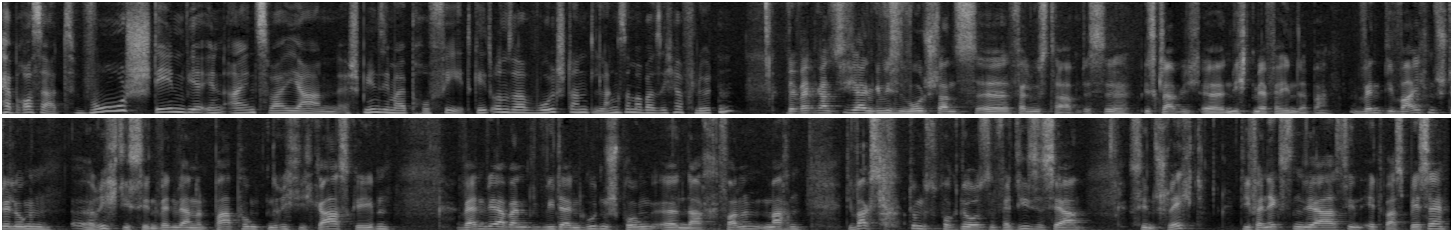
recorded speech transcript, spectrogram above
Herr Brossert, wo stehen wir in ein, zwei Jahren? Spielen Sie mal Prophet. Geht unser Wohlstand langsam aber sicher flöten? Wir werden ganz sicher einen gewissen Wohlstandsverlust haben. Das äh, ist, glaube ich, äh, nicht mehr verhinderbar. Wenn die Weichenstellungen äh, richtig sind, wenn wir an ein paar Punkten richtig Gas geben, werden wir aber wieder einen guten Sprung nach vorne machen. Die Wachstumsprognosen für dieses Jahr sind schlecht. Die für nächsten Jahr sind etwas besser.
